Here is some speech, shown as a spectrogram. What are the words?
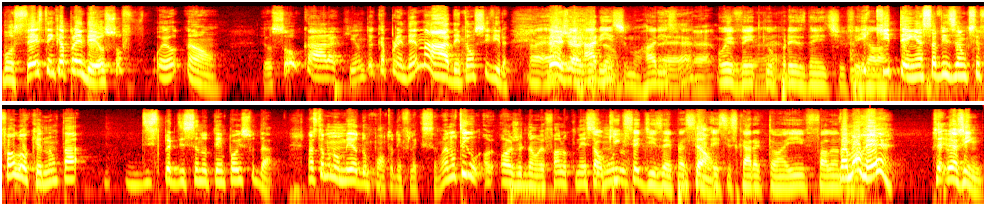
vocês têm que aprender. Eu sou. Eu não. Eu sou o cara aqui, eu não tenho que aprender nada, então se vira. É, Veja, é raríssimo, raríssimo. É. O evento que o presidente fica E lá. que tem essa visão que você falou, que ele não está desperdiçando tempo ao estudar. Nós estamos no meio de um ponto de inflexão. Eu não tenho. Ó, ó, Jordão, eu falo que nesse Então, o mundo. que, que você diz aí pra Então. esses caras que estão aí falando? Vai morrer. Assim,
